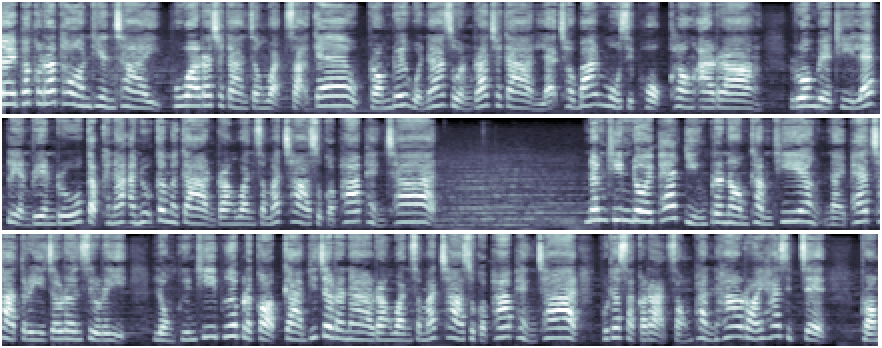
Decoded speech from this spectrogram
นายพัครธรเทียนชัย ผู้ว่าราชการจังหวัดสระแก้ว พร้อมด้วยหัวหน้าส่วนราชการและชาวบ้านหมู่ 16 คลองอาราง ร่วมเวทีแลกเปลี่ยนเรียนรู้กับคณะอนุกรรมการรางวัลสมัชชาสุขภาพแห่งชาตินำทีมโดยแพทย์หญิงประนอมคำเที่ยง นายแพทย์ชาตรีเจริญสิริ ลงพื้นที่เพื่อประกอบการพิจารณารางวัลสมัชชาสุขภาพแห่งชาติ พุทธศักราช 2557 พร้อม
